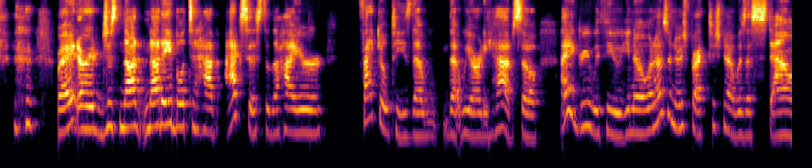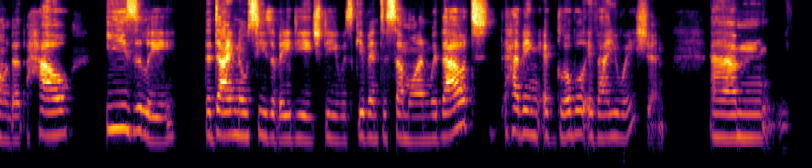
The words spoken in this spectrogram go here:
right or just not not able to have access to the higher faculties that that we already have. So i agree with you. You know when i was a nurse practitioner i was astounded at how easily the diagnosis of adhd was given to someone without having a global evaluation um,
